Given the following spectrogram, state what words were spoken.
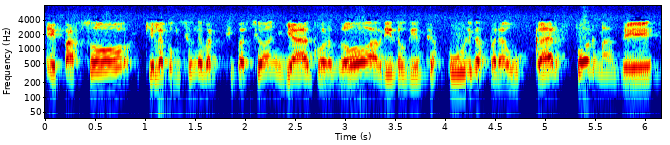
eh, pasó que la Comisión de Participación ya acordó abrir audiencias públicas para buscar formas de,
